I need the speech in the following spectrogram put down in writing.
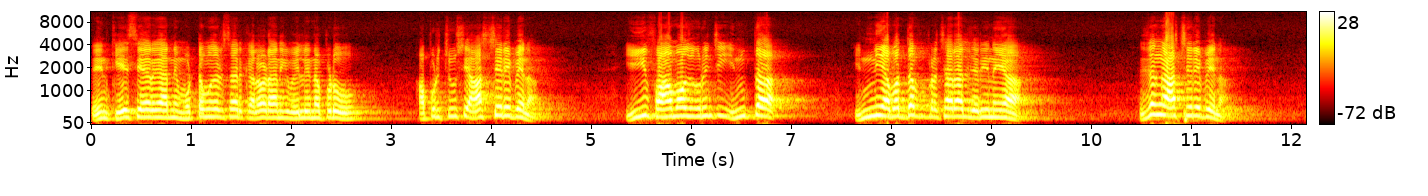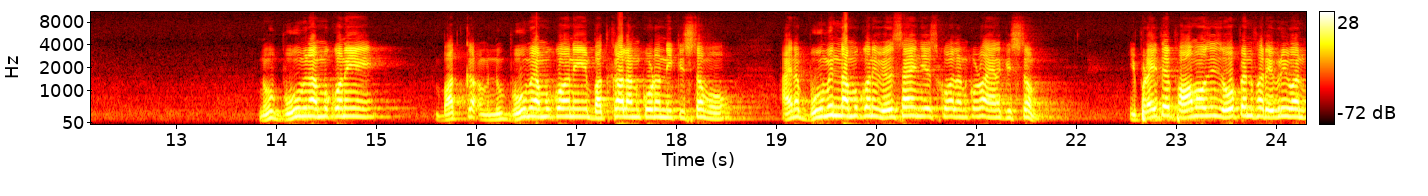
నేను కేసీఆర్ గారిని మొట్టమొదటిసారి కలవడానికి వెళ్ళినప్పుడు అప్పుడు చూసి ఆశ్చర్యపోయినా. ఈ ఫామ్ హౌస్ గురించి ఇంత ఇన్ని అబద్ధపు ప్రచారాలు జరిగినాయా? నిజంగా ఆశ్చర్యపోయినా. నువ్వు భూమిని అమ్ముకొని బతక నువ్వు భూమి అమ్ముకొని బతకాలనుకోవడం నీకు ఇష్టము. ఆయన భూమిని నమ్ముకొని వ్యవసాయం చేసుకోవాలనుకోవడం ఆయనకి ఇష్టం. ఇప్పుడైతే farm house is open for every one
